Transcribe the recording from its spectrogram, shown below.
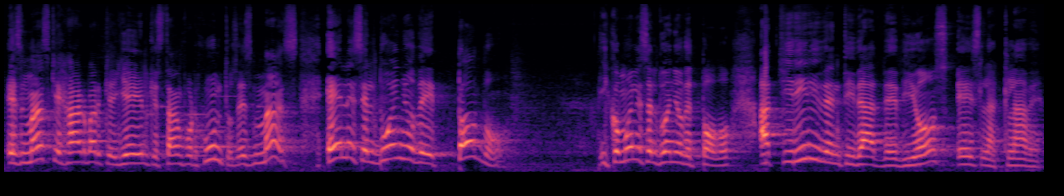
Es más que Harvard, que Yale, que Stanford juntos. Es más, Él es el dueño de todo. Y como Él es el dueño de todo, adquirir identidad de Dios es la clave.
